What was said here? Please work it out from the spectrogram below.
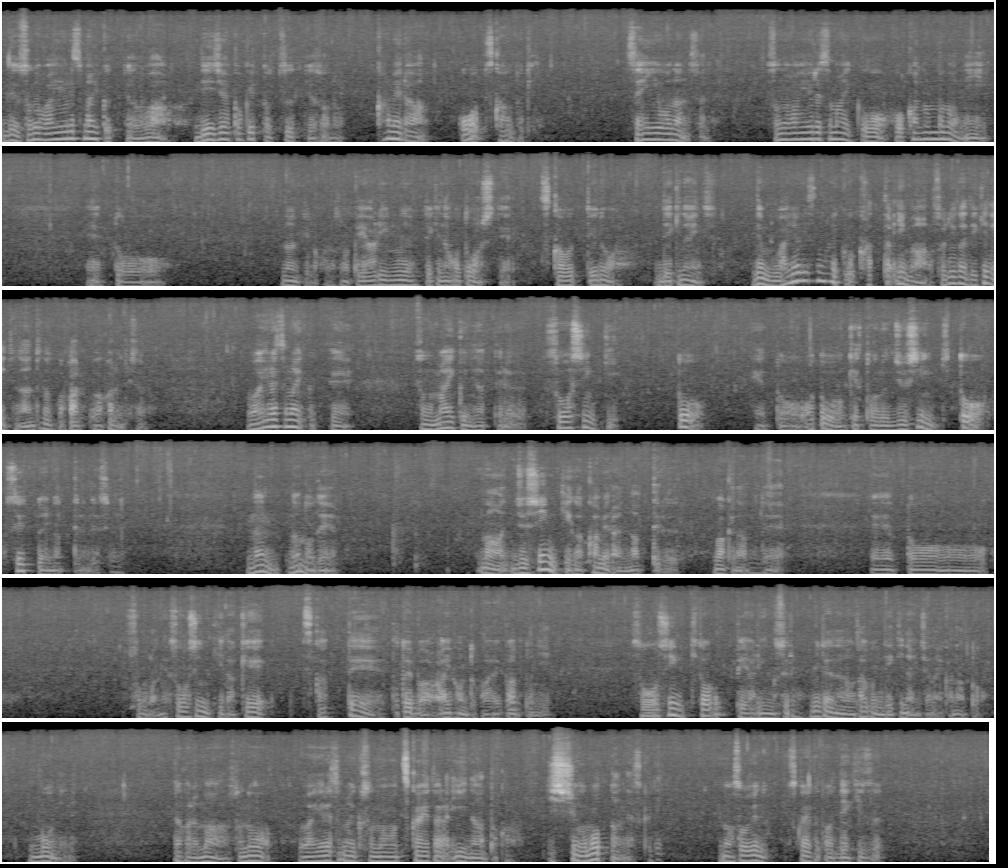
でそのワイヤレスマイクっていうのは DJI Pocket 2っていうそのカメラを使う時専用なんですよね。そのワイヤレスマイクを他のものにえっと何ていうのかなそのペアリング的なことをして使うっていうのはできないんですよ。でもワイヤレスマイクを買った今それができないってなんとなくわかるわかるんですよね。ワイヤレスマイクってそのマイクになってる送信機と,、えっと音を受け取る受信機とセットになってるんですよね。ななのでまあ受信機がカメラになってるわけなのでえっ、とそうだね送信機だけ使って例えば iPhone とか iPad に送信機とペアリングするみたいなのは多分できないんじゃないかなと思うんでねだからまあそのワイヤレスマイクそのまま使えたらいいなとか一瞬思ったんですけどまあそういう使い方はできず。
